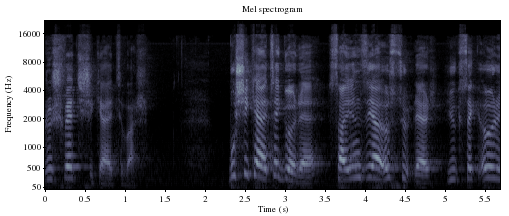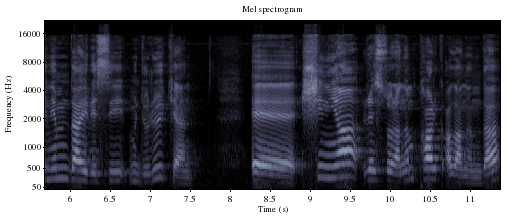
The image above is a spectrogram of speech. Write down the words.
rüşvet şikayeti var. Bu şikayete göre Sayın Ziya Öztürkler Yüksek Öğrenim Dairesi Müdürüyken eee Şinya Restoran'ın park alanında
